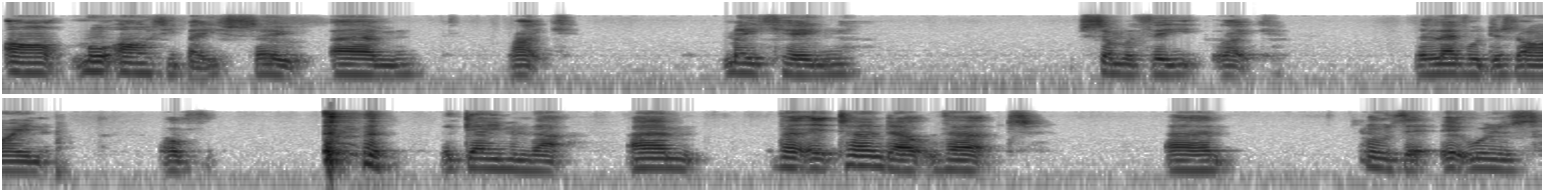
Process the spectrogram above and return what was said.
art more arty based. So um like making some of the like the level design of the game and that. Um but it turned out that um what was it? It was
